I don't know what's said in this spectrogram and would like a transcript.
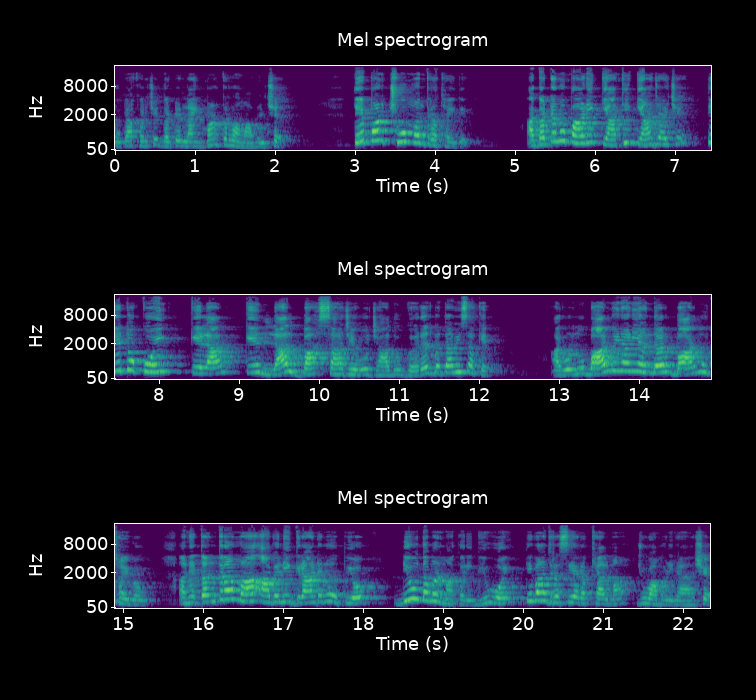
મોટા ખર્ચે ગટર લાઇન પણ કરવામાં આવેલ છે. તે પણ છું મંત્ર થઈ ગઈ. આ ગટરનું પાણી ક્યાંથી ક્યાં જાય છે? તે તો કોઈ કેલાલ કે લાલ બાદશાહ જેવો જાદુગર જ બતાવી શકે. આ રોડનું બાર મહિનાની અંદર બારમું થઈ ગયું અને તંત્રમાં આવેલી ગ્રાન્ટનો ઉપયોગ દીવ દમણમાં કરી ગયું હોય તેવા દ્રશ્ય રખ્યાલમાં જોવા મળી રહ્યા છે.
